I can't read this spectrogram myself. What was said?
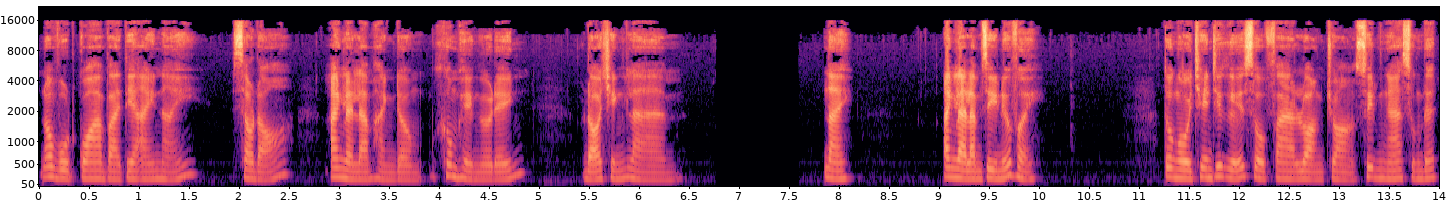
Nó vụt qua vài tia ái náy. Sau đó, Anh lại làm hành động không hề ngờ đến. Đó chính là Này, Anh lại làm gì nữa vậy? Tôi ngồi trên chiếc ghế sofa loạn tròn suýt ngã xuống đất.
